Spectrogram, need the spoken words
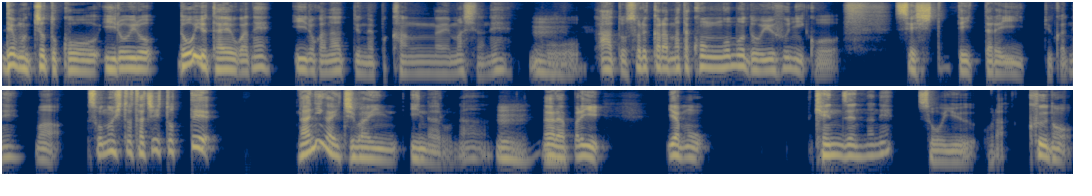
でもちょっとこういろいろどういう対応がねいいのかなっていうのはやっぱ考えましたね。うんこうあとそれからまた今後もどういうふうにこう接していったらいいっていうかねまあその人たちにとって何が一番いいんだろうなうん。だからやっぱりいやもう健全なねそういうほら区の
